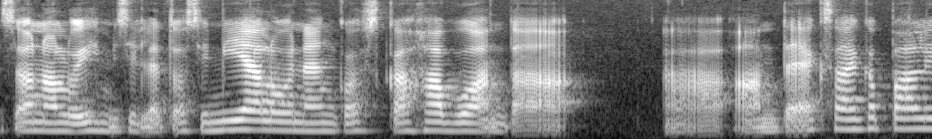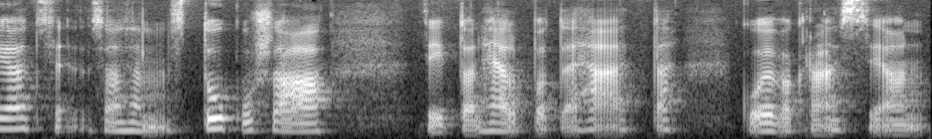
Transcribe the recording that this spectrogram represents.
se on ollut ihmisille tosi mieluinen, koska havu antaa anteeksi aika paljon. Et se, se on sellaista tukusaa, siitä on helppo tehdä, että kuivakranssi on,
